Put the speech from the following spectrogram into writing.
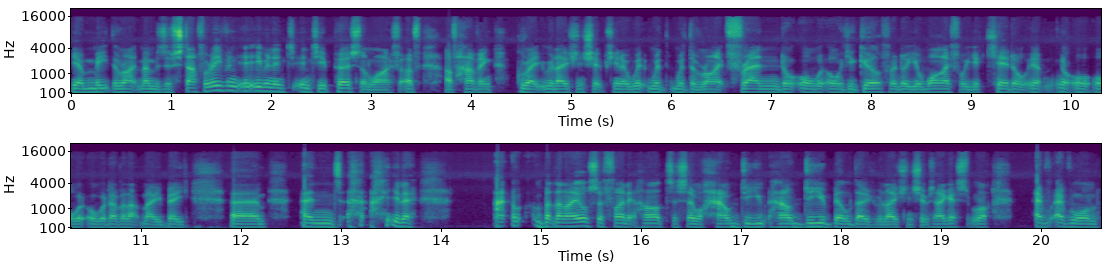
you know meet the right members of staff, or even even in, in into your personal life of of having great relationships, you know, with with, with the right friend or, or, or your girlfriend or your wife or your kid or or, or, or whatever that may be, um, and you know. I, but then I also find it hard to say, well, how do you how do you build those relationships? And I guess, well, everyone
